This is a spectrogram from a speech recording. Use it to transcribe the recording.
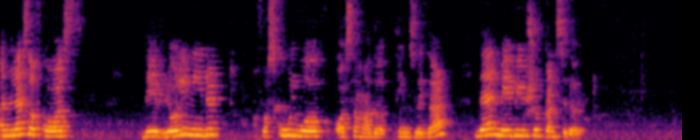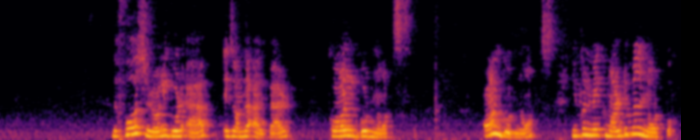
Unless, of course, they really need it for schoolwork or some other things like that, then maybe you should consider it. The first really good app is on the iPad called Good Notes. On Good Notes, you can make multiple notebooks.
